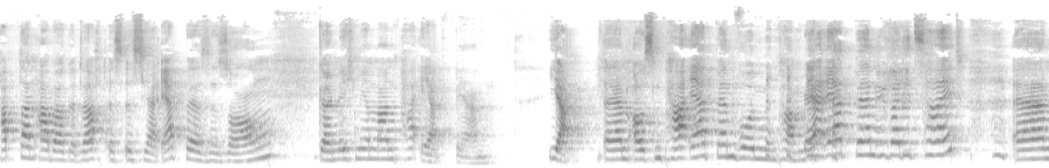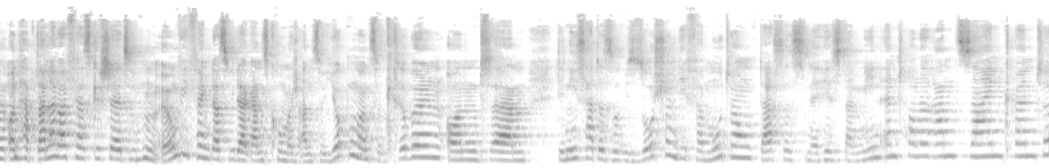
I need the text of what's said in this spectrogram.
Habe dann aber gedacht, es ist ja Erdbeersaison, gönne ich mir mal ein paar Erdbeeren. Ja, ähm, aus ein paar Erdbeeren wurden ein paar mehr Erdbeeren über die Zeit ähm, und habe dann aber festgestellt, hm, irgendwie fängt das wieder ganz komisch an zu jucken und zu kribbeln und ähm, Denise hatte sowieso schon die Vermutung, dass es eine Histaminintoleranz sein könnte.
